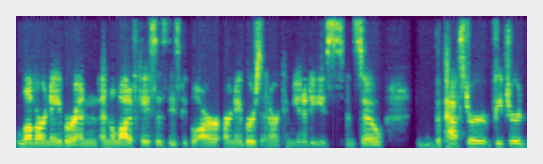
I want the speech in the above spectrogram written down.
love our neighbor. And in a lot of cases, these people are our neighbors in our communities. And so the pastor featured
